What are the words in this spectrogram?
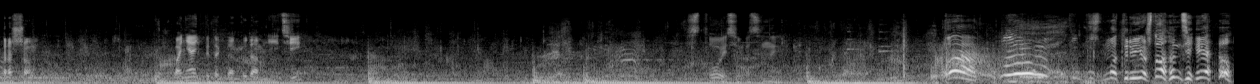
Хорошо. Понять бы тогда, куда мне идти. Стойте, пацаны. А! А! Смотри, что он делал!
